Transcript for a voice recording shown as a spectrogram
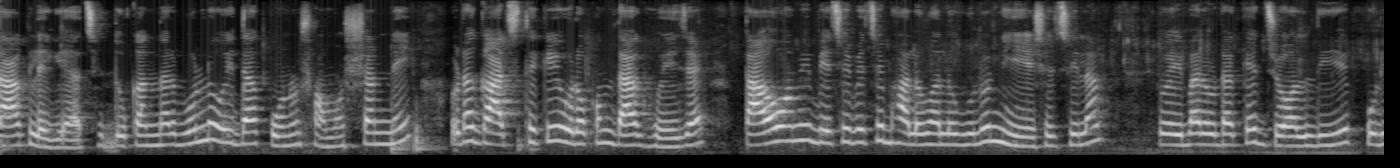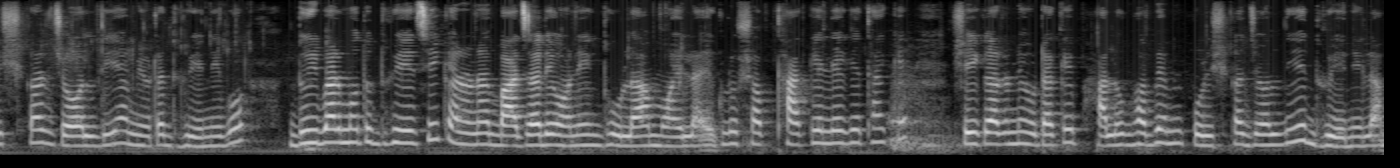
দাগ লেগে আছে। দোকানদার বলল, ওই দাগ কোনো সমস্যার নেই, ওটা গাছ থেকেই ওরকম দাগ হয়ে যায়। তাও আমি বেছে বেছে ভালো ভালোগুলো নিয়ে এসেছিলাম। তো এবার ওটাকে জল দিয়ে, পরিষ্কার জল দিয়ে আমি ওটা ধুয়ে নেব। দুইবার মতো ধুয়েছি, কেননা বাজারে অনেক ধুলা, ময়লা এগুলো সব থাকে, লেগে থাকে। সেই কারণে ওটাকে ভালোভাবে আমি পরিষ্কার জল দিয়ে ধুয়ে নিলাম।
